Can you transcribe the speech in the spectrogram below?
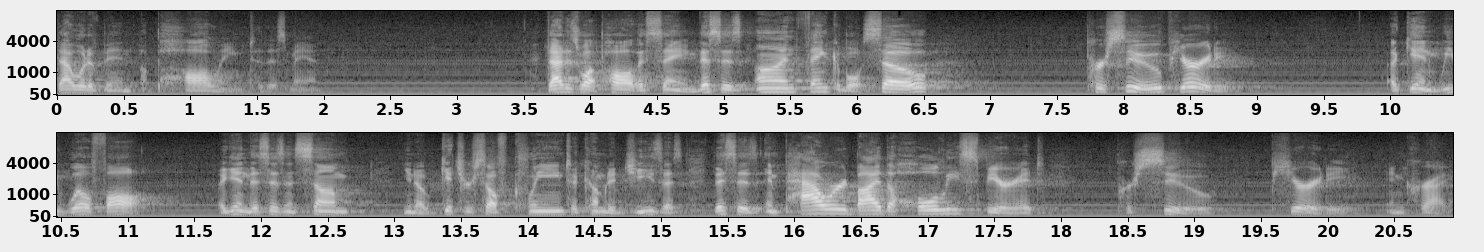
That would have been appalling to this man. That is what Paul is saying. This is unthinkable. So, pursue purity. Again, we will fall. Again, this isn't some, you know, get yourself clean to come to Jesus. This is empowered by the Holy Spirit, pursue purity in Christ.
